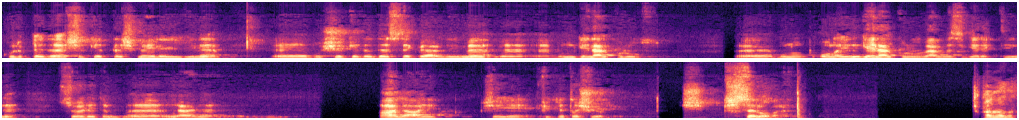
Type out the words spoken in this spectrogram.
kulüpte de şirketleşme ile ilgili eee, bu şirkete destek verdiğimi ve e, bunun genel kurul e, bunun onayının genel kurul vermesi gerektiğini söyledim. E, yani hala aynı şeyi fikri taşıyorum. Kişisel olarak. Anladım.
